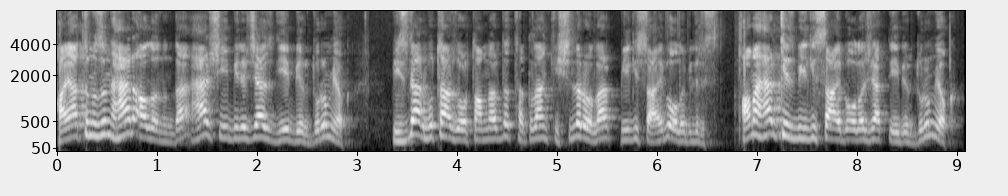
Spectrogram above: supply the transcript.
Hayatımızın her alanında her şeyi bileceğiz diye bir durum yok. Bizler bu tarz ortamlarda takılan kişiler olarak bilgi sahibi olabiliriz. Ama herkes bilgi sahibi olacak diye bir durum yok.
